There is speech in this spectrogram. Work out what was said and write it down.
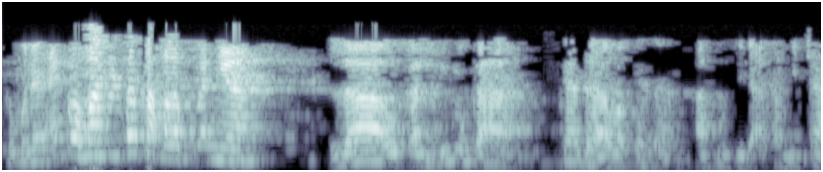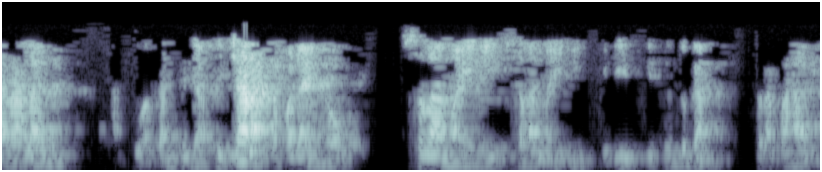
kemudian engkau masih tetap melakukannya, la ukallimuka kada wa kada. Aku tidak akan bicara lagi. Aku akan tidak bicara kepada engkau selama ini, selama ini. Jadi ditentukan berapa hari.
